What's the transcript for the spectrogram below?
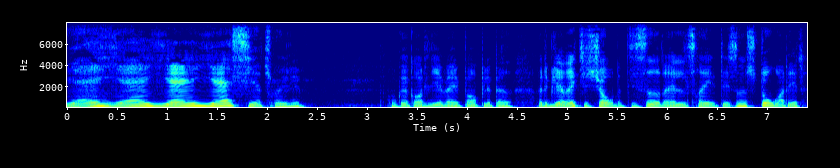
Ja, ja, ja, ja, siger Trylle. Hun kan godt lide at være i boblebad, og det bliver rigtig sjovt, at de sidder der alle tre. Det er sådan stort et.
